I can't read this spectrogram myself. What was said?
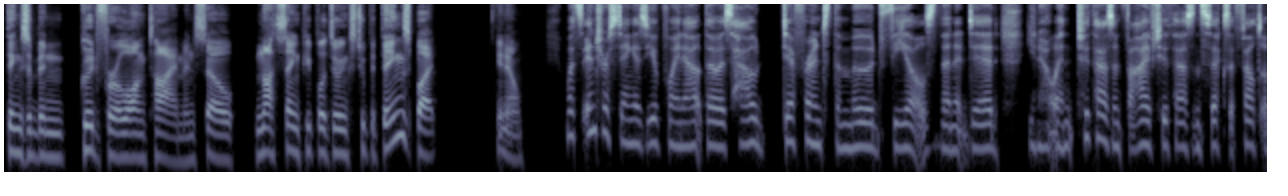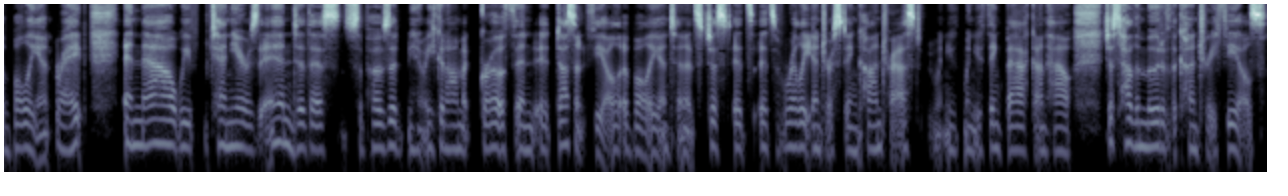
things have been good for a long time. And so I'm not saying people are doing stupid things, but you know, What's interesting, as you point out, though, is how different the mood feels than it did, you know, in 2005, 2006, it felt ebullient, right? And now we've 10 years into this supposed, you know, economic growth and it doesn't feel ebullient. And it's just, it's, it's a really interesting contrast when you, when you think back on how, just how the mood of the country feels.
